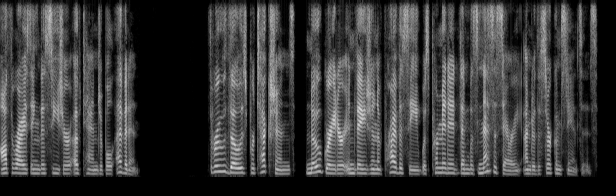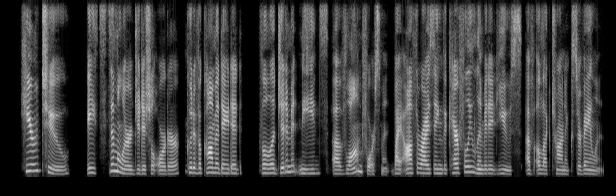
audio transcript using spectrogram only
authorizing the seizure of tangible evidence. Through those protections, no greater invasion of privacy was permitted than was necessary under the circumstances. Here, too, a similar judicial order could have accommodated the legitimate needs of law enforcement by authorizing the carefully limited use of electronic surveillance.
